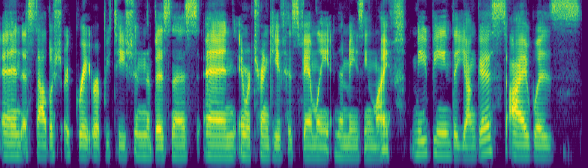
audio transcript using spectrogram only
and established a great reputation in the business and in return gave his family an amazing life. Me being the youngest, I was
